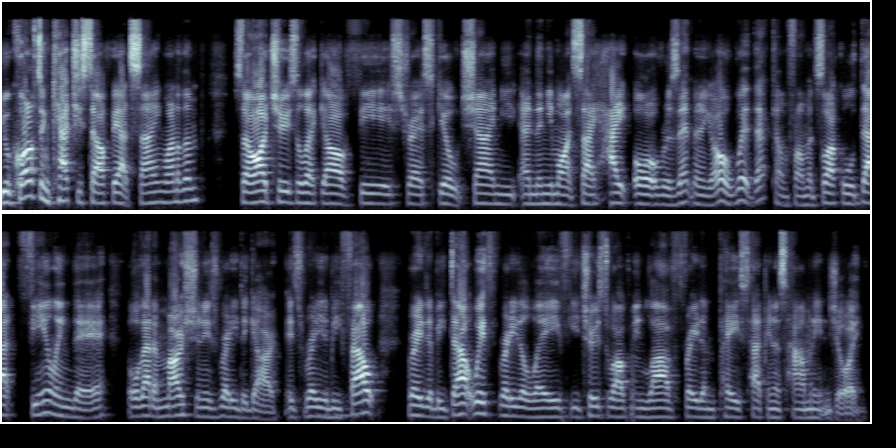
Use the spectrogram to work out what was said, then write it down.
You'll quite often catch yourself out saying one of them. So I choose to let go of fear, stress, guilt, shame, and then you might say hate or resentment and go, oh, where'd that come from? It's like, well, that feeling there or that emotion is ready to go. It's ready to be felt, ready to be dealt with, ready to leave. You choose to welcome in love, freedom, peace, happiness, harmony, and joy,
